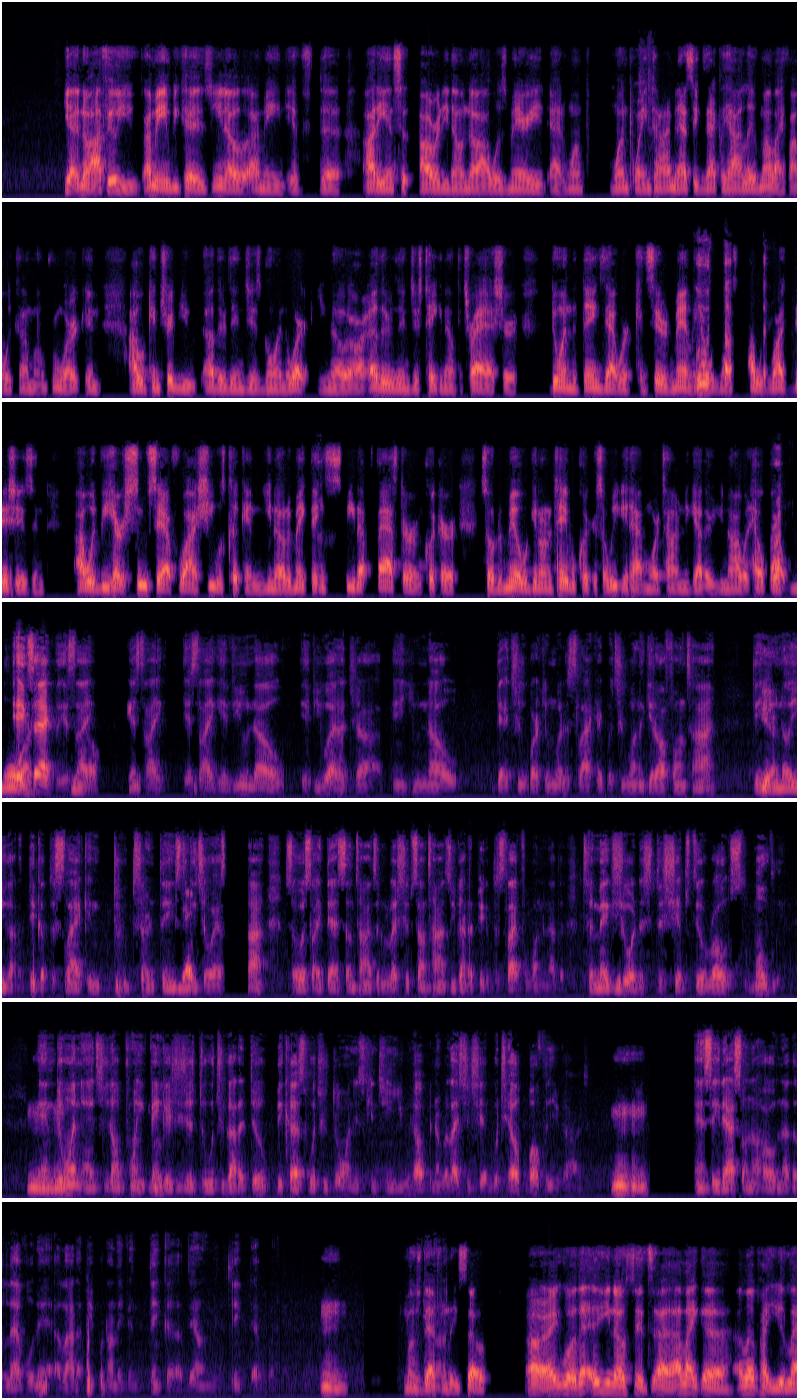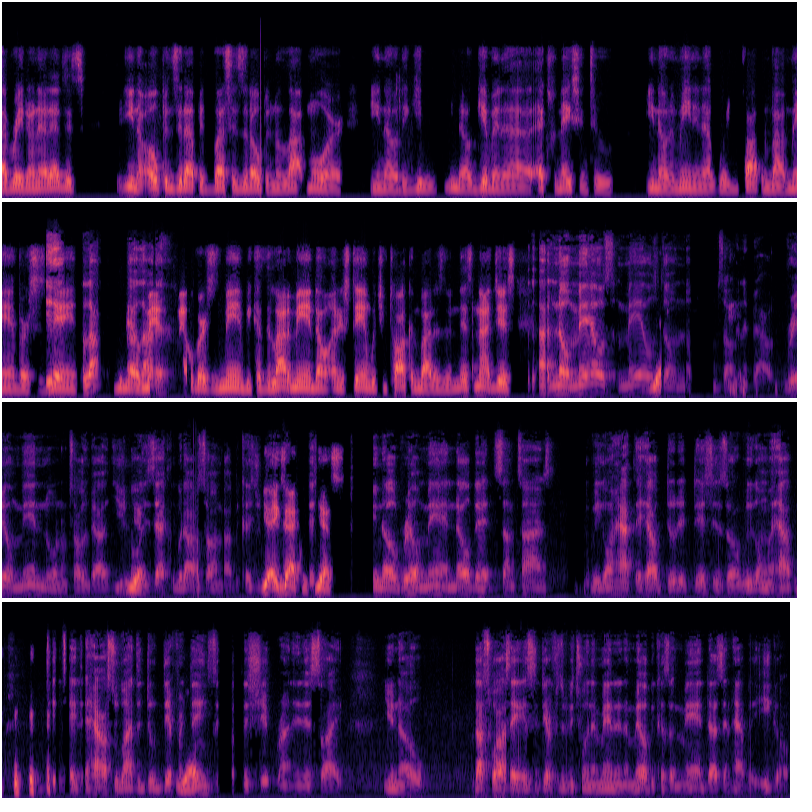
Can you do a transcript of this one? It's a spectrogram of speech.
Yeah, no, I feel you. I mean, because you know, I mean, if the audience already don't know, I was married at one one point in time, and that's exactly how I lived my life. I would come home from work and I would contribute other than just going to work, you know, or other than just taking out the trash or doing the things that were considered manly. I would wash, I would wash dishes and I would be her sous-chef while she was cooking, you know, to make things speed up faster and quicker, so the meal would get on the table quicker, so we could have more time together. You know, I would help out more. Exactly. It's like know. it's like it's like if you know if you had a job and you know that you're working with a slacker, but you want to get off on time, then yeah. you know you got to pick up the slack and do certain things yep. to get your ass on time. So it's like that sometimes in a relationship. Sometimes you got to pick up the slack for one another to make sure the, the ship still rolls smoothly. Mm-hmm. And doing that, you don't point fingers. You just do what you got to do because what you're doing is continue helping a relationship, which help both of you guys. Mm-hmm. And see, that's on a whole nother level that a lot of people don't even think of. They don't even think that way. Mm-hmm. Most definitely. So, all right. Well, that you know, since uh, I like, uh, I love how you elaborate on that. That just you know opens it up. It busts it open a lot more. You know, to give you know, giving a explanation to you know the meaning of what you're talking about, man versus yeah, man. A lot, you know, man, of, male versus men, because a lot of men don't understand what you're talking about. Is and it's not just no males. Males yeah. don't know what I'm talking about. Real men know what I'm talking about. You know yeah. exactly what I was talking about because you yeah exactly yes you know, real men know that sometimes we're gonna have to help do the dishes or we're gonna help dictate the house. We're gonna have to do different things to keep the ship running. It's like, you know, that's why I say it's the difference between a man and a male because a man doesn't have an ego.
